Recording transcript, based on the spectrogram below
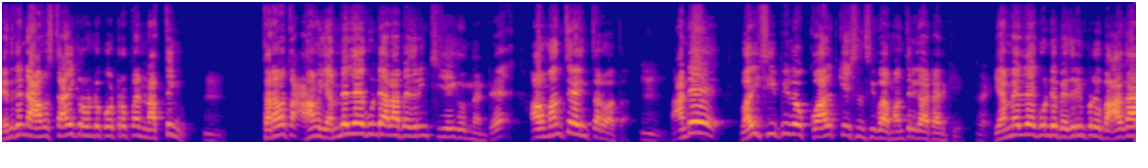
ఎందుకంటే ఆమె స్థాయికి రెండు కోట్ల రూపాయలు నథింగ్ ఉమ్, తర్వాత ఆమె ఎమ్మెల్యే గుండి అలా బెదిరించి చేయగా ఉందంటే ఆమె మంత్రి అయిన తర్వాత. ఉమ్, అంటే వైసీపీలో క్వాలిఫికేషన్స్ ఇవ్వ మంత్రి కావడానికి. ఎమ్మెల్యే గుండె బెదిరింపులు బాగా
